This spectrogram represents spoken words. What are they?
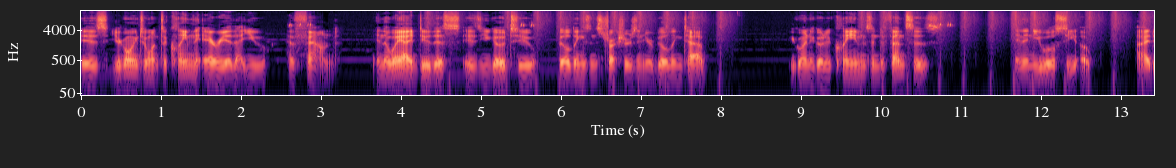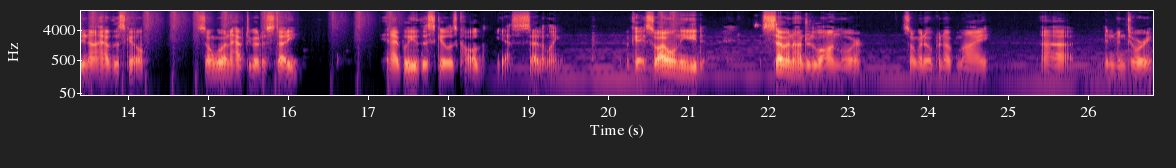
is you're going to want to claim the area that you have found. And the way I do this is you go to Buildings and Structures in your Building tab. You're going to go to Claims and Defenses, and then you will see, oh, I do not have the skill. So I'm going to have to go to Study, and I believe the skill is called, yes, Settling. Okay, so I will need 700 Law and Lore. So I'm going to open up my uh, inventory.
